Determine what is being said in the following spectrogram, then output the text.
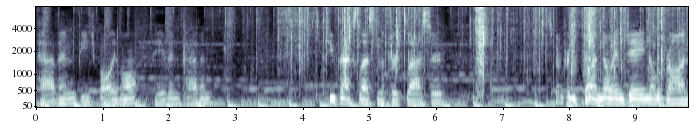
Pavan, Beach Volleyball. Pavan, Pavan. Two packs less than the first blaster. It's been pretty fun. No MJ, no LeBron.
